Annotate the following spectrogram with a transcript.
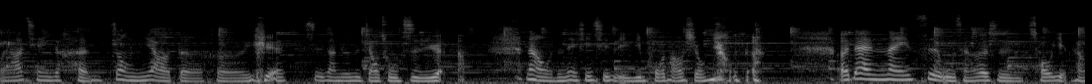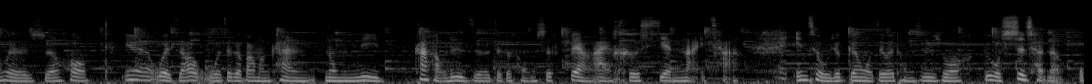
我要签一个很重要的合约，事实上就是交出志愿啊。”那我的内心其实已经波涛汹涌了。而在那一次五乘二十抽演唱会的时候，因为我也知道我这个帮忙看农历看好日子的这个同事非常爱喝鲜奶茶，因此我就跟我这位同事说：“如果事成了，我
